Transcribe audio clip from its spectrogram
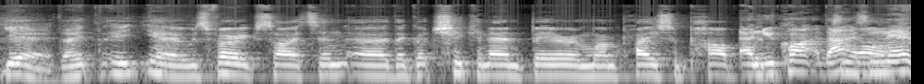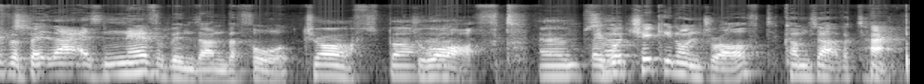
Yeah, they, they- yeah, it was very exciting. Uh, they got chicken and beer in one place, a pub. And you can't. That has never been. That has never been done before. drafts, but uh, Draft. Um, They've so- got chicken on draft. Comes out of a tap.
